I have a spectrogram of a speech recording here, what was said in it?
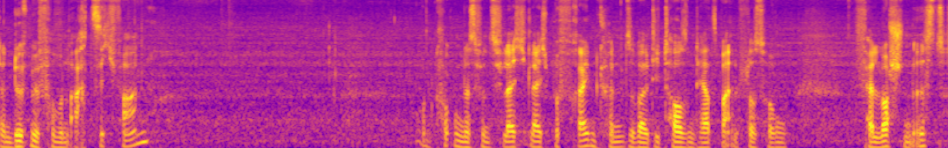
Dann dürfen wir 85 fahren und gucken, dass wir uns vielleicht gleich befreien können, sobald die 1000 Hertz Beeinflussung verloschen ist.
